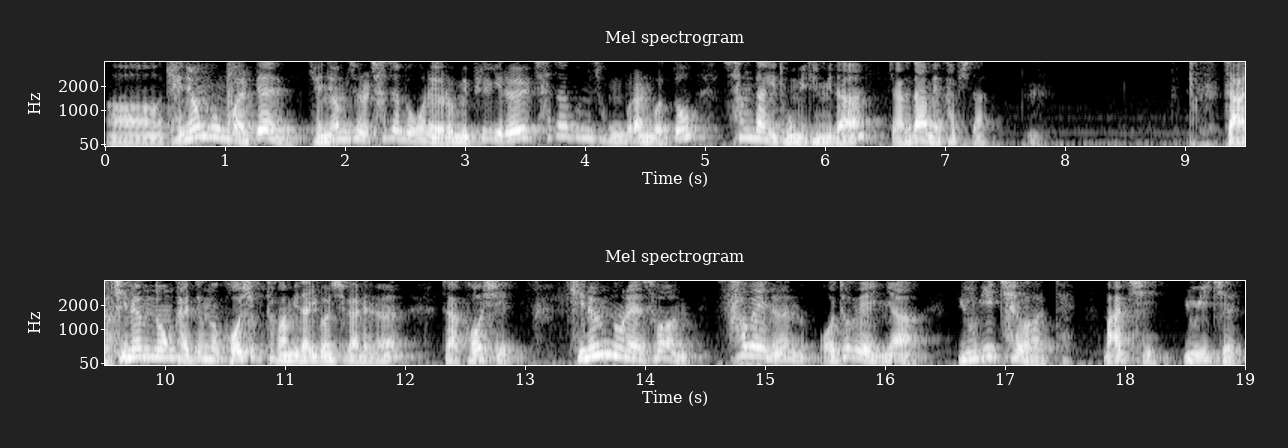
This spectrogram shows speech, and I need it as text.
어, 개념 공부할 땐 개념서를 찾아보거나 여러분의 필기를 찾아보면서 공부하는 것도 상당히 도움이 됩니다. 자, 그 다음에 갑시다. 자, 기능론, 갈등론, 거시부터 갑니다. 이번 시간에는. 자, 거시. 기능론에선 사회는 어떻게 되어 있냐? 유기체와 같아. 마치 유기체.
